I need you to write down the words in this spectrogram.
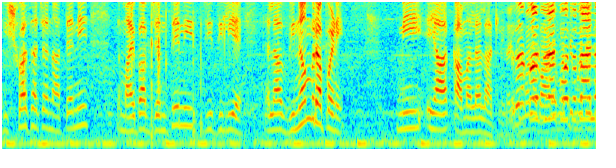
विश्वासाच्या नात्याने मायबाप जनतेने जी दिली आहे त्याला विनम्रपणे मी या कामाला लागले रेकॉर्ड ब्रेक मतदान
